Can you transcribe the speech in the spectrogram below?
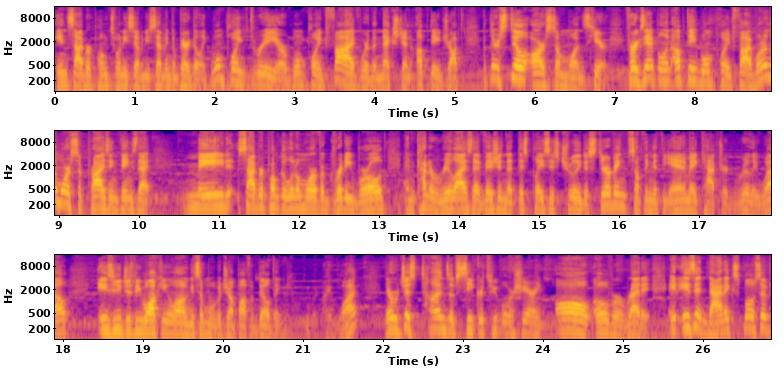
in Cyberpunk 2077 compared to like 1.3 or 1.5 where the next gen update dropped, but there still are some ones here. For example, in update 1.5, one of the more surprising things that made Cyberpunk a little more of a gritty world and kind of realized that vision that this place is truly disturbing, something that the anime captured really well, is you'd just be walking along and someone would jump off a building. Wait, what? There were just tons of secrets people were sharing all over Reddit. It isn't that explosive,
